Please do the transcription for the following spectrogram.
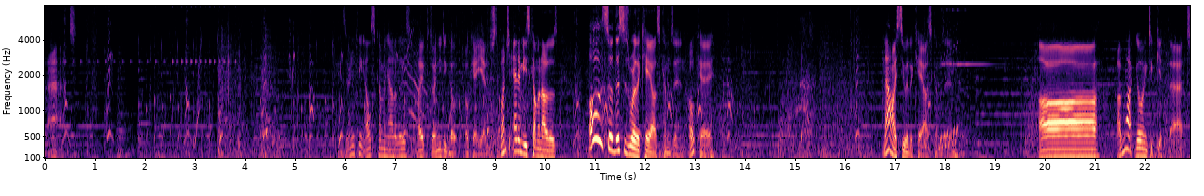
that. Is there anything else coming out of those pipes? Do I need to go? Okay, yeah, just a bunch of enemies coming out of those. Oh, so this is where the chaos comes in. Okay. Now I see where the chaos comes in. Uh, I'm not going to get that,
